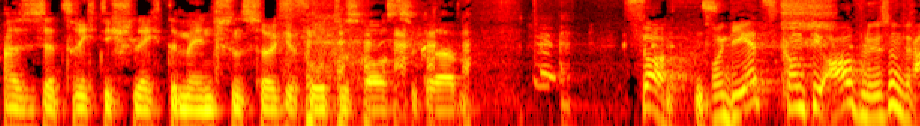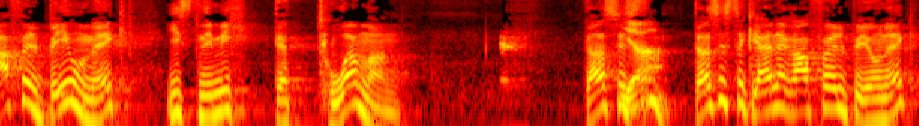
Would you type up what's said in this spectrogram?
Also es ist jetzt richtig schlechte Menschen, solche Fotos rauszugraben. So, und jetzt kommt die Auflösung. Raphael Beonek ist nämlich der Tormann. Das ist, ja. das ist der kleine Raphael Beonek.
